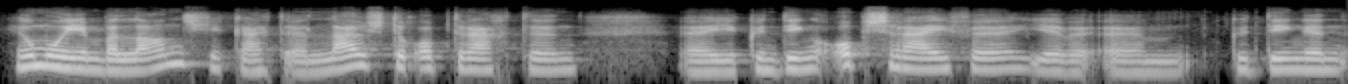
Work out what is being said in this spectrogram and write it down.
heel mooi in balans. Je krijgt uh, luisteropdrachten. Uh, je kunt dingen opschrijven. Je kunt dingen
